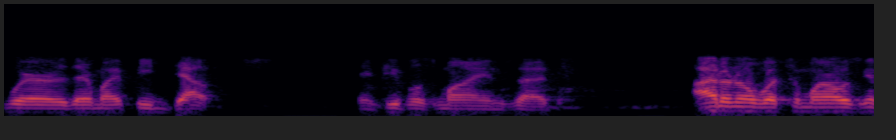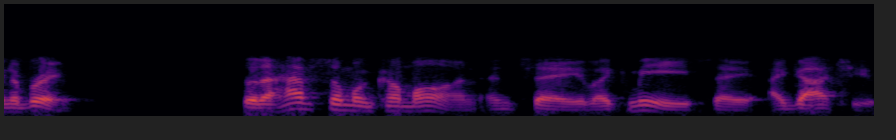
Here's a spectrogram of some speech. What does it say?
where there might be doubts in people's minds that I don't know what tomorrow is going to bring. So to have someone come on and say, like me, say, I got you.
